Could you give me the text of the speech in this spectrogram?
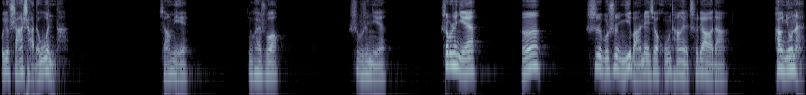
我就傻傻的问他：“小米，你快说，是不是你？是不是你？嗯，是不是你把那些红肠给吃掉的？还有牛奶，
